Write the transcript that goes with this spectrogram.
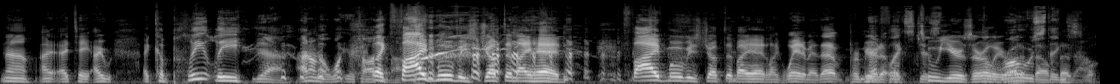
No, I, I take I I completely Yeah, I don't know what you're talking about. like about. five movies jumped in my head. Five movies jumped in my head. Like, wait a minute, that premiered at like two years earlier on a throws film things festival. out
